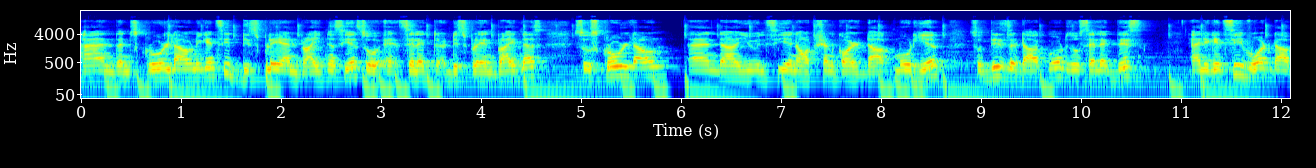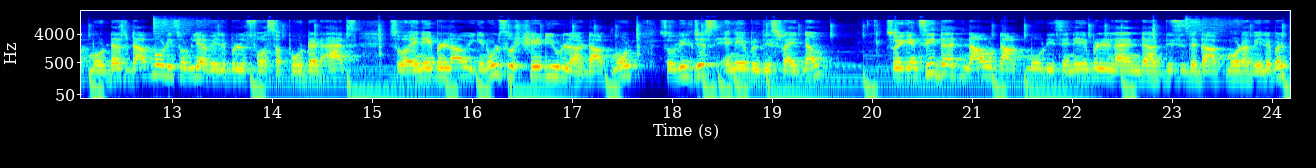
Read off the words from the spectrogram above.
and then scroll down. You can see display and brightness here. So uh, select display and brightness. So scroll down and uh, you will see an option called dark mode here. So this is the dark mode. So select this and you can see what dark mode does. Dark mode is only available for supported apps. So enable now. You can also schedule uh, dark mode. So we'll just enable this right now so you can see that now dark mode is enabled and uh, this is the dark mode available.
